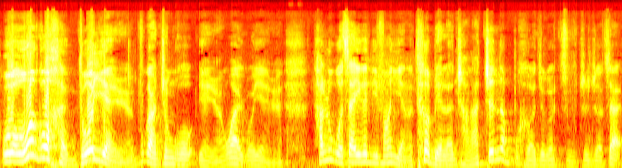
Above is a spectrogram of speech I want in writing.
我我问过很多演员，不管中国演员、外国演员，他如果在一个地方演的特别冷场，他真的不和这个组织者在，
